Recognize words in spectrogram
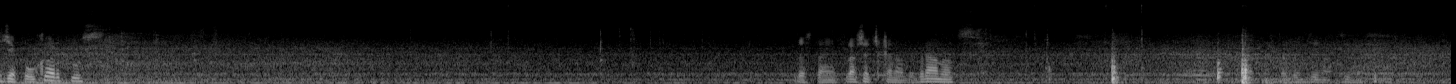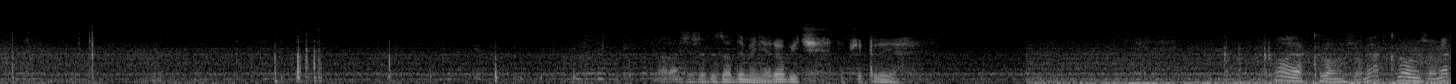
idzie półkorpus. Dostałem flaszeczkę na dobranoc. To będzie na tyle. Żeby zadymy nie robić, to przykryję. O, jak krążą, jak krążą, jak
